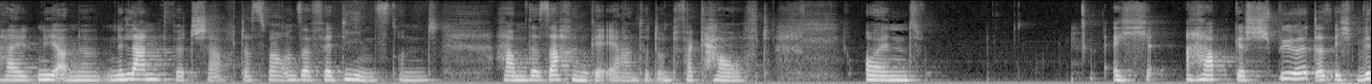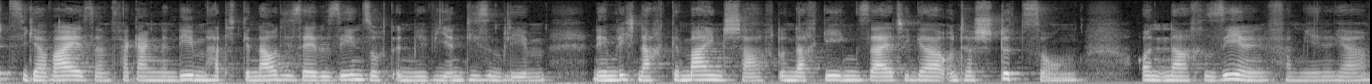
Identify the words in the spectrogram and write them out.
halt ja, eine, eine Landwirtschaft, das war unser Verdienst und haben da Sachen geerntet und verkauft. Und ich habe gespürt, dass ich witzigerweise im vergangenen Leben hatte ich genau dieselbe Sehnsucht in mir wie in diesem Leben, nämlich nach Gemeinschaft und nach gegenseitiger Unterstützung und nach Seelenfamilie.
